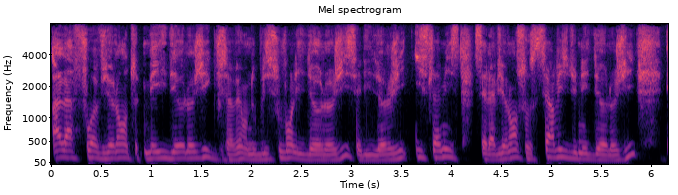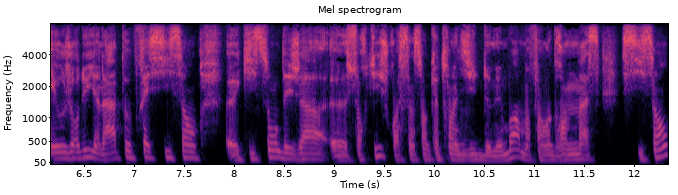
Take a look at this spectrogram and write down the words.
à la fois violente mais idéologique. Vous savez, on oublie souvent l'idéologie. C'est l'idéologie islamiste. C'est la violence au service d'une idéologie. Et aujourd'hui, il y en a à peu près 600 euh, qui sont déjà euh, sortis. Je crois 598 de mémoire, mais enfin en grande masse 600.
